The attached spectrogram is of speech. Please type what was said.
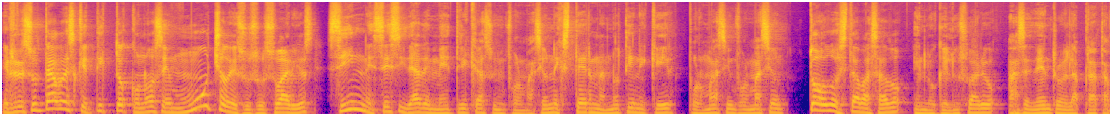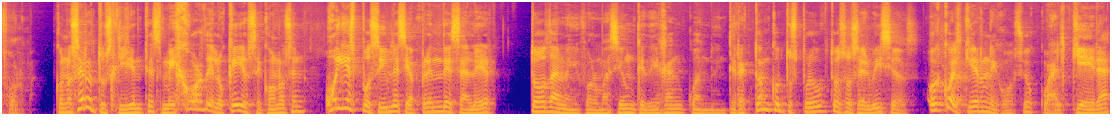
El resultado es que TikTok conoce mucho de sus usuarios sin necesidad de métricas o información externa, no tiene que ir por más información. Todo está basado en lo que el usuario hace dentro de la plataforma. Conocer a tus clientes mejor de lo que ellos se conocen hoy es posible si aprendes a leer toda la información que dejan cuando interactúan con tus productos o servicios. Hoy cualquier negocio, cualquiera,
